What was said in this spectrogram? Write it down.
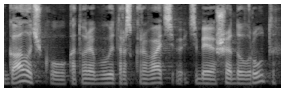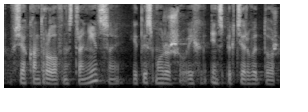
галочку, которая будет раскрывать тебе shadow root всех контролов на странице, и ты сможешь их инспектировать тоже.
